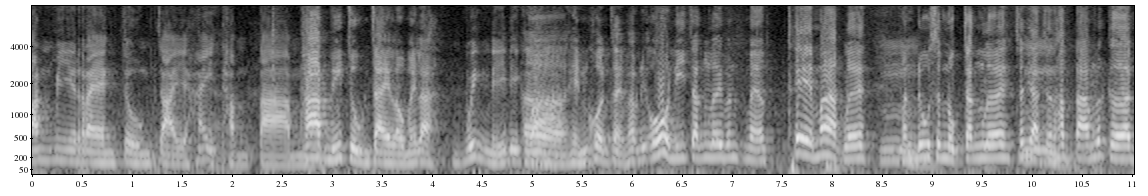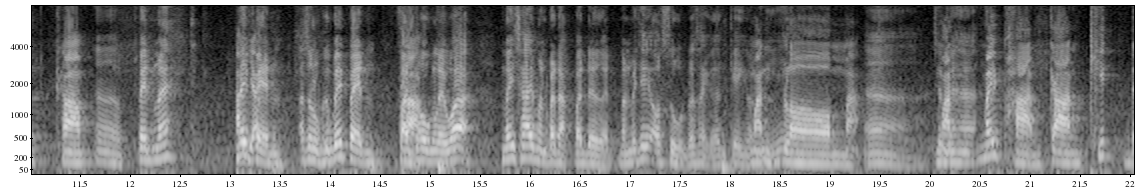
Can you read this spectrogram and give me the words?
มันมีแรงจูงใจให้ทำตาม ภาพนี้จูงใจเราไหมล่ะวิ่งหนีดีเอกว่าอเห็นคนใส่ภาพนี้โอ้ดีจังเลยมันแหมเท่มากเลย อืมมันดูสนุกจังเลย ฉันอยากจะอืมทำตามเหลือเกินครับ เออเป็นไหมอะไม่อย่าเป็นอะสรุปคือไม่เป็นฟันครับ ธงเลยว่าไม่ใช่มันประดักประเดิด มันไม่ใช่เอาสูตรมาใส่กางเกงแบบมันนี้ปลอมอะ อ่าใช่มัไหนมฮะ ไม่ผ่านการคิดใ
